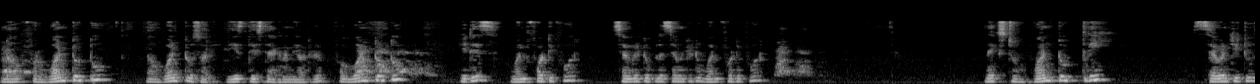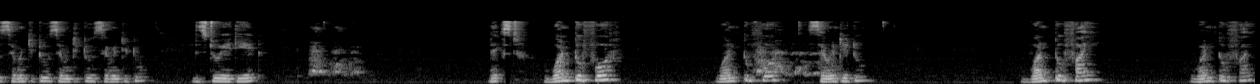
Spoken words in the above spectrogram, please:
now for 1 to 2 now 1 to sorry this this diagram you have to for 1 to 2 it is 144 72 plus 72 144 next 1 to 3 72 72 72 72 it is 288 next 1 to 4 1 to 4 72 1 to 5 1 to 5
